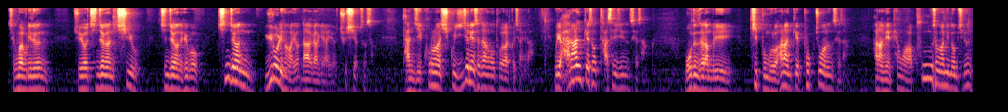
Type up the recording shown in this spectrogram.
정말 우리들은 주여 진정한 치유, 진정한 회복, 진정한 위로를 향하여 나아가게 하여 주시옵소서. 단지 코로나19 이전의 세상으로 돌아갈 것이 아니라 우리 하나님께서 다스리시는 세상, 모든 사람들이 기쁨으로 하나님께 복종하는 세상, 하나님의 평화와 풍성함이 넘치는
